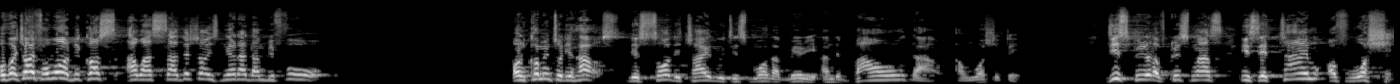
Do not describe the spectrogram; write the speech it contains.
Overjoyed for what? Because our salvation is nearer than before. On coming to the house, they saw the child with his mother Mary and they bowed down and worshipped him. This period of Christmas is a time of worship.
